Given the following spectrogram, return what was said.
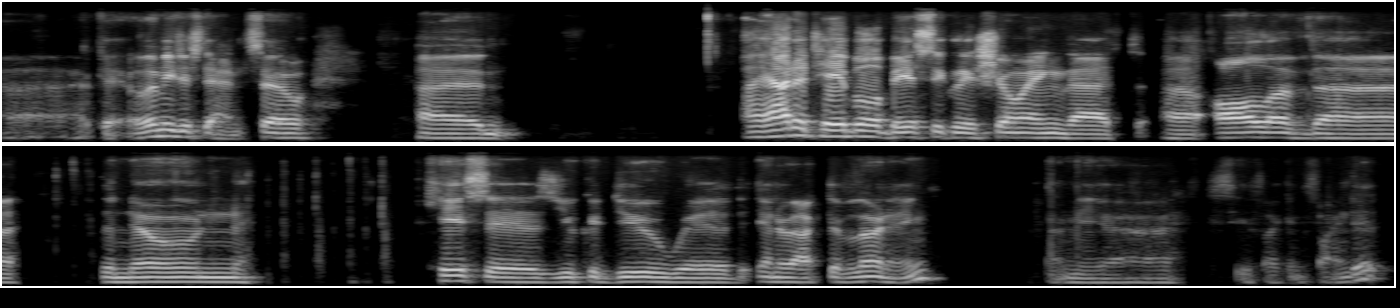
uh, okay, let me just end. So um, I had a table basically showing that uh, all of the, the known cases you could do with interactive learning. Let me uh, see if I can find it.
